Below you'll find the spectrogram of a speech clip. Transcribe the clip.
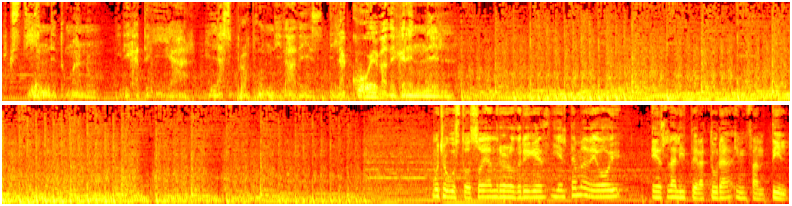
Extiende tu mano y déjate guiar en las profundidades de la cueva de Grendel. Mucho gusto, soy André Rodríguez y el tema de hoy es la literatura infantil,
